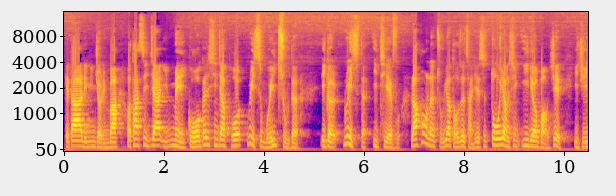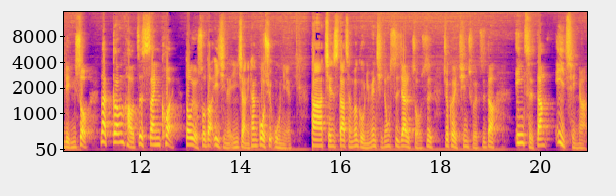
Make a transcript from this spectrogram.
给大家零零九零八哦，它是一家以美国跟新加坡 REITs 为主的一个 REITs 的 ETF。然后呢，主要投资的产业是多样性医疗保健以及零售。那刚好这三块都有受到疫情的影响。你看过去五年，它前十大成分股里面，其中四家的走势就可以清楚的知道。因此，当疫情啊，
